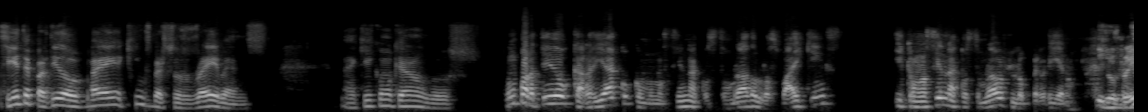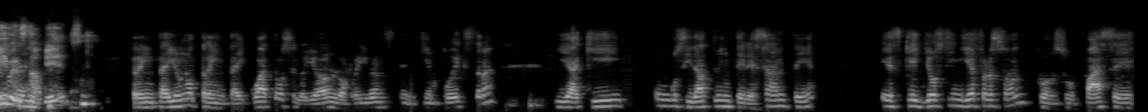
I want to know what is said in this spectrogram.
Siguiente partido, Vikings versus Ravens. Aquí, ¿cómo quedaron los? Un partido cardíaco como nos tienen acostumbrados los Vikings y como nos tienen acostumbrados lo perdieron. Y los Ravens también. 31-34 se lo llevaron los Ravens en tiempo extra. Y aquí un bucidato interesante es que Justin Jefferson, con su pase,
